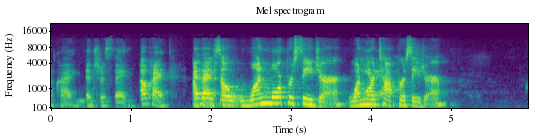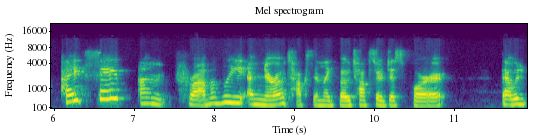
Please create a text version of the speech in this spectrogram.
okay interesting okay and okay then, so one more procedure one yeah. more top procedure I'd say um, probably a neurotoxin like Botox or Dysport. That would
